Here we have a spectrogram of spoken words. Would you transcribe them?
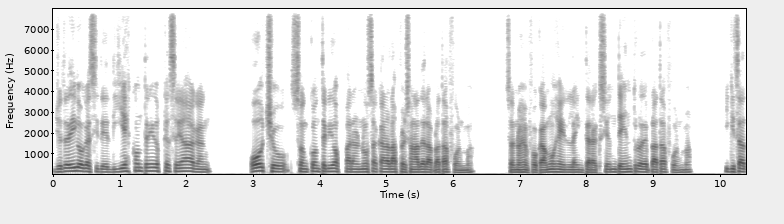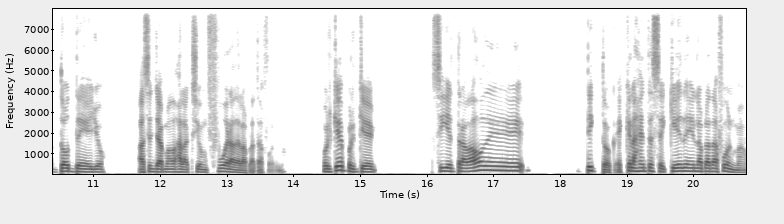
yo te digo que si de 10 contenidos que se hagan, 8 son contenidos para no sacar a las personas de la plataforma. O sea, nos enfocamos en la interacción dentro de plataforma. Y quizás dos de ellos hacen llamados a la acción fuera de la plataforma. ¿Por qué? Porque si el trabajo de TikTok es que la gente se quede en la plataforma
